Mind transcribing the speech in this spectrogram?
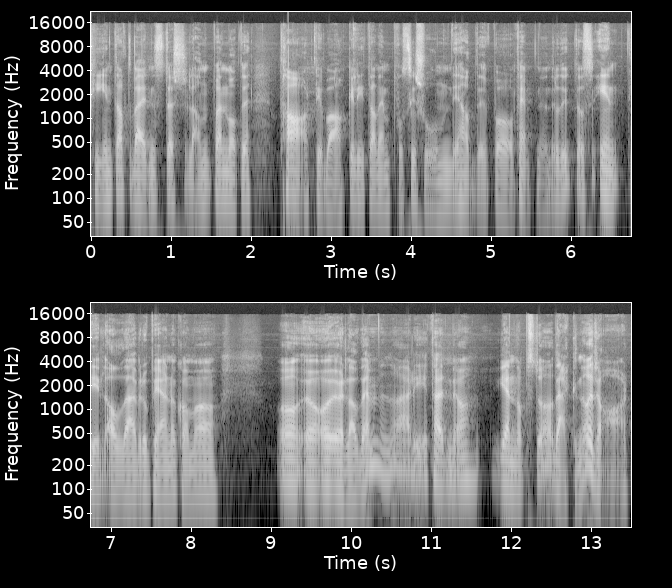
fint at verdens største land på en måte tar tilbake litt av den posisjonen de hadde på 1500 og dukt, og s- inntil alle europeerne kom og, og, og ødela dem. Nå er de i ferd med å gjenoppstå, det er ikke noe rart.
